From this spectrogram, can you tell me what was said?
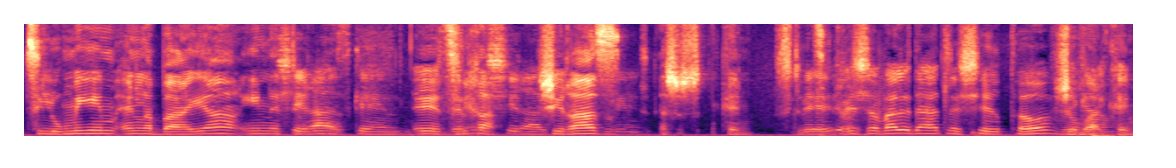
צילומים, אין לה בעיה. הנה, שירז, כן. אה, סליחה, שירז, כן. כן, ו- סליחה. ושובל יודעת לשיר טוב. שובל, וגם- כן,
